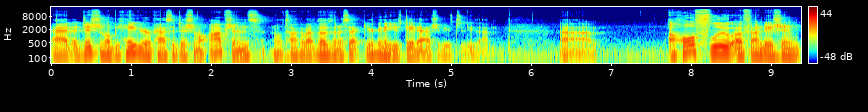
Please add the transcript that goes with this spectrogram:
add additional behavior or pass additional options, and we'll talk about those in a sec, you're going to use data attributes to do that. Um, a whole slew of foundation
